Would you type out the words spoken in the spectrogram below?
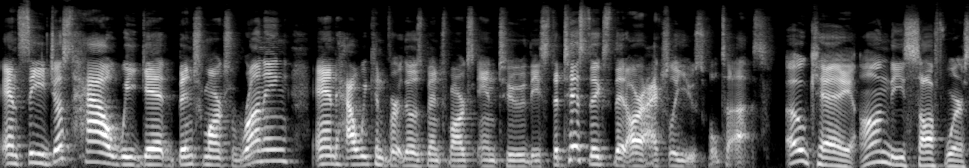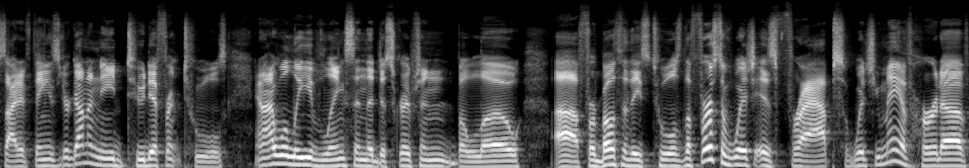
and see just how we get benchmarks running and how we convert those benchmarks into the statistics that are actually useful to us. Okay, on the software side of things, you're going to need two different tools, and I will leave links in the description below uh, for both of these tools. The first of which is Fraps, which you may have heard of.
